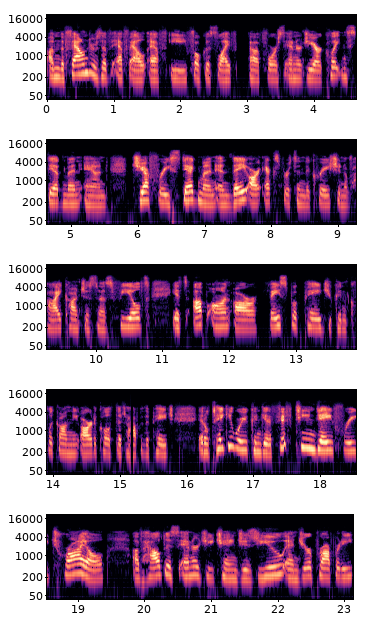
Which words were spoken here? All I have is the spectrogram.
Um, the founders of FLFE, Focus Life uh, Force Energy, are Clayton Stedman and Jeffrey Stegman, and they are experts in the creation of high consciousness fields. It's up on our Facebook page. You can click on the article at the top of the page. It'll take you where you can get a 15 day free trial of how this energy changes you and your property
